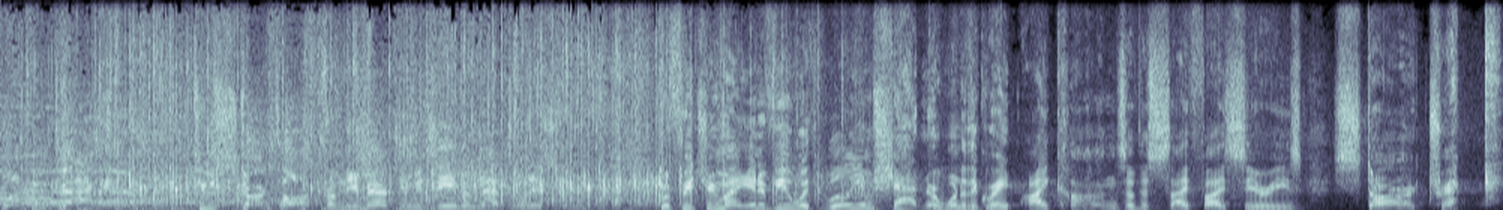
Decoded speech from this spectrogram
Welcome back to Star Talk from the American Museum of Natural History. We're featuring my interview with William Shatner, one of the great icons of the sci fi series Star Trek.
